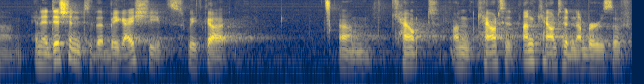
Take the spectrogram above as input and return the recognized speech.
Um, in addition to the big ice sheets, we've got um, count, uncounted, uncounted numbers of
